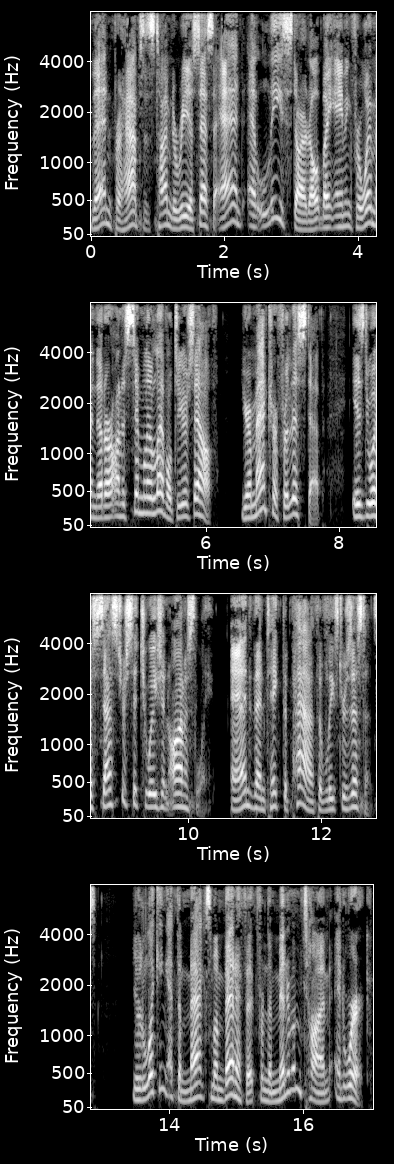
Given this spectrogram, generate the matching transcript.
then perhaps it's time to reassess and at least start out by aiming for women that are on a similar level to yourself. Your mantra for this step is to assess your situation honestly and then take the path of least resistance. You're looking at the maximum benefit from the minimum time and work.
